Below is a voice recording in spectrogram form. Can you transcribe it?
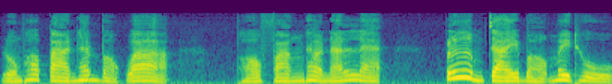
หลวงพ่อปานท่านบอกว่า พอฟังเท่านั้นแหละ ปลื้มใจบอกไม่ถูก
